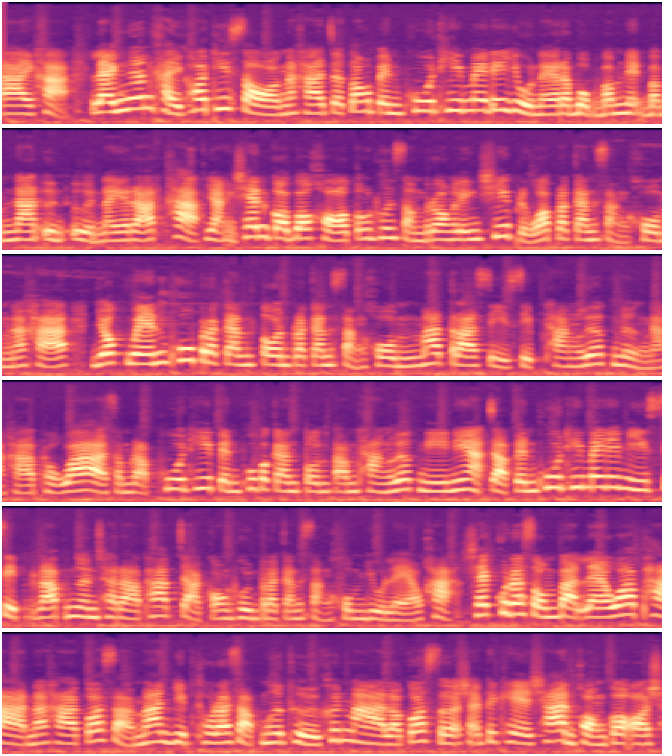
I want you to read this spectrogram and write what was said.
ได้ค่ะ และเงื่อนไขข้อที่ 2 นะคะ จะต้องเป็นผู้ที่ไม่ได้อยู่ในระบบบำเหน็จบำนาญอื่น ๆ ในรัฐค่ะ อย่างเช่นกบขกองทุนสำรองเลี้ยงชีพหรือว่าประกันสังคมนะคะ ยกเว้นผู้ประกันตนประกันสังคมมาตรา 40 ทางเลือกหนึ่งนะคะเพราะว่าสำหรับผู้ที่เป็นผู้ประกันตนตามทางเลือกนี้เนี่ยจะเป็นผู้ที่ไม่ได้มีสิทธิ์รับเงินชราภาพจากกองทุนประกันสังคมอยู่แล้วค่ะ เช็คคุณสมบัติแล้วว่าผ่านนะคะ ก็สามารถหยิบโทรศัพท์มือถือขึ้นมา แล้วก็เซิร์ชแอปพลิเคชันของกอช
